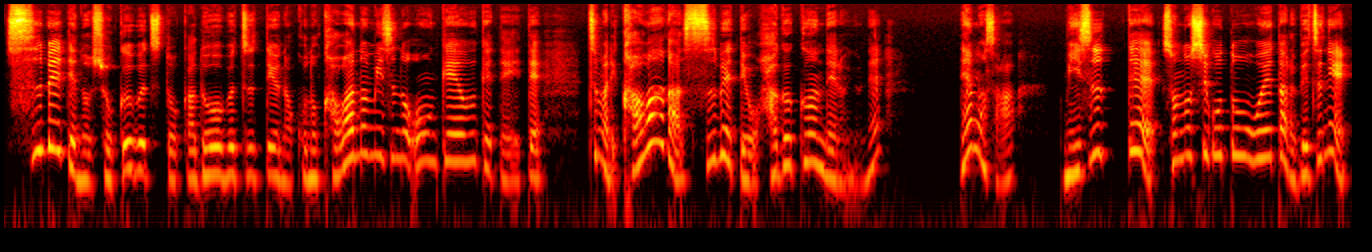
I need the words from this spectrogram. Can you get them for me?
全ての植物とか動物っていうのはこの川の水の恩恵を受けていてつまり川が全てを育んでるんよね。でもさ水ってその仕事を終えたら別に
